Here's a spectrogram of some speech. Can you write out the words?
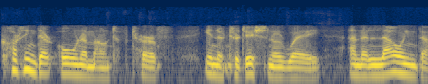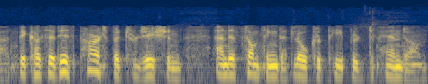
cutting their own amount of turf in a traditional way and allowing that because it is part of a tradition and it's something that local people depend on.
